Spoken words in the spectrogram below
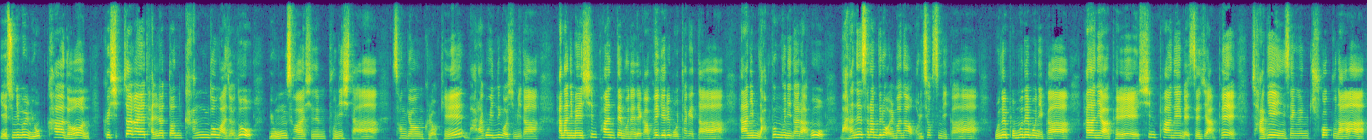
예수님을 욕하던 그 십자가에 달렸던 강도마저도 용서하시는 분이시다. 성경은 그렇게 말하고 있는 것입니다. 하나님의 심판 때문에 내가 회개를 못하겠다. 하나님 나쁜 분이다라고 말하는 사람들은 얼마나 어리석습니까? 오늘 본문에 보니까 하나님 앞에 심판의 메시지 앞에 자기의 인생은 죽었구나.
